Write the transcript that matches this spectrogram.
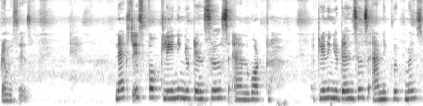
premises. Next is for cleaning utensils and what cleaning utensils and equipments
